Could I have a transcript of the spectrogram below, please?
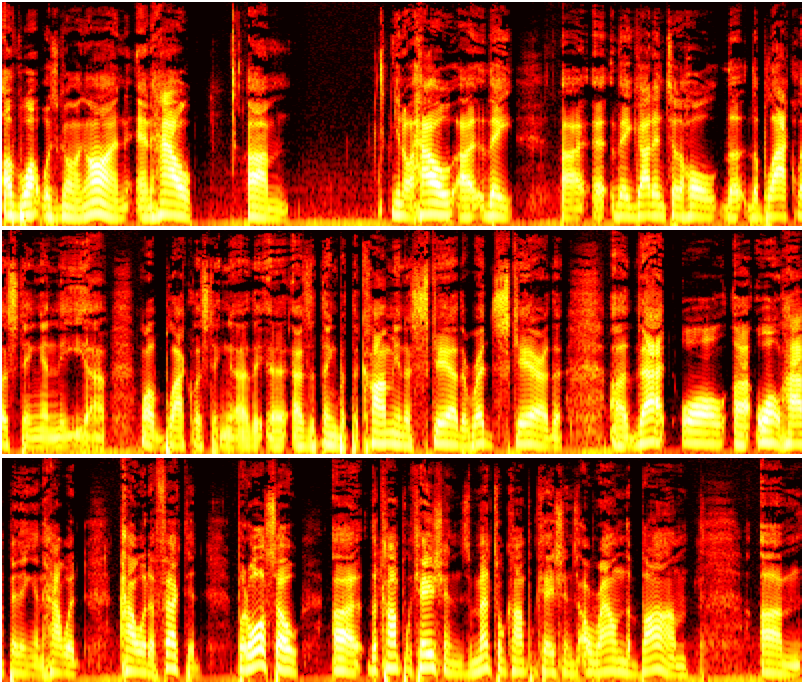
of what was going on and how, um, you know, how uh, they uh, uh, they got into the whole the, the blacklisting and the uh, well blacklisting uh, the, uh, as a thing, but the communist scare, the Red Scare, the uh, that all all happening and how it how it affected, but also the complications, mental complications around the bomb. Um.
